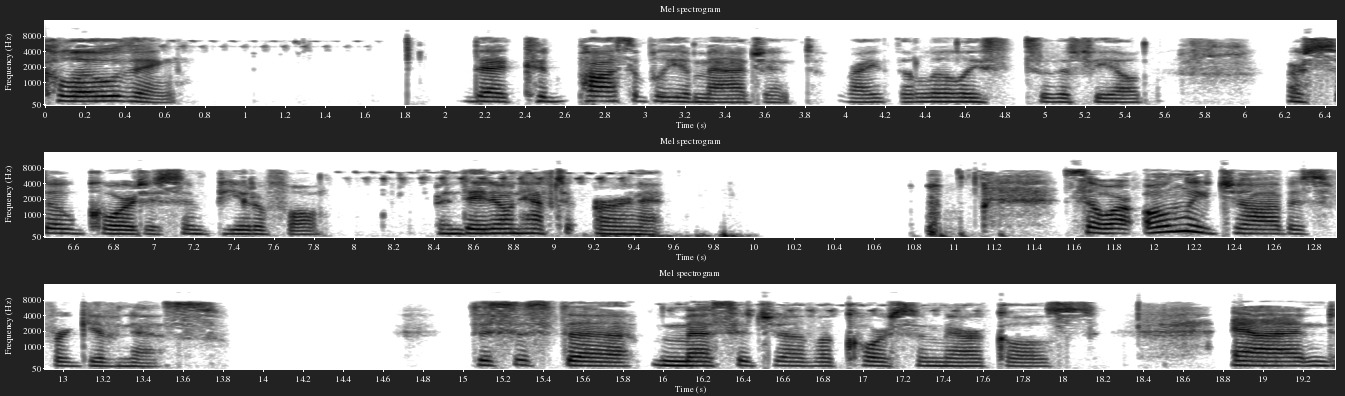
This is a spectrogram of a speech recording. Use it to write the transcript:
clothing that could possibly imagined, right? The lilies to the field are so gorgeous and beautiful, and they don't have to earn it. So our only job is forgiveness. This is the message of A Course in Miracles. And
